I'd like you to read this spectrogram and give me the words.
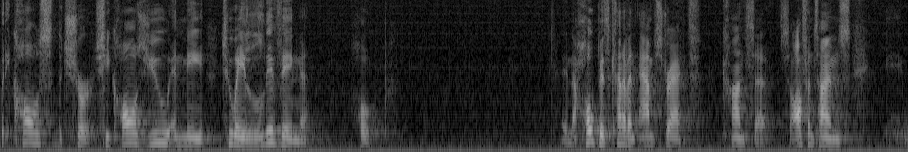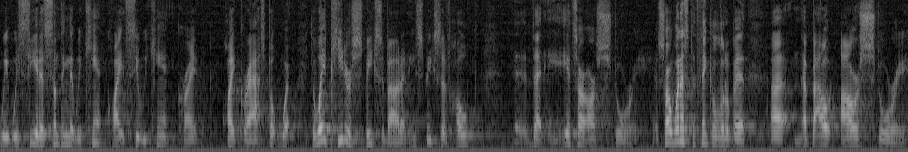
but he calls the church, he calls you and me to a living hope. And hope is kind of an abstract concept. Oftentimes, we, we see it as something that we can't quite see, we can't quite, quite grasp. But what, the way Peter speaks about it, he speaks of hope uh, that it's our, our story. So I want us to think a little bit uh, about our story.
